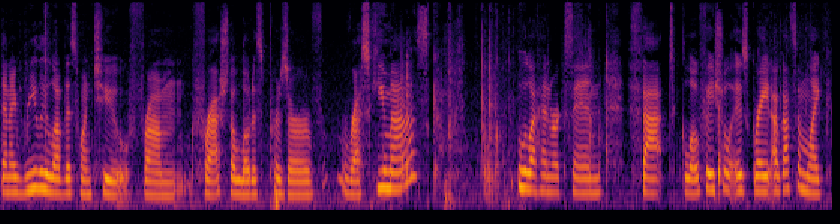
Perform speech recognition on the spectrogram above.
Then I really love this one too from Fresh, the Lotus Preserve Rescue Mask. Ole Henriksen PHAT Glow Facial is great. I've got some like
